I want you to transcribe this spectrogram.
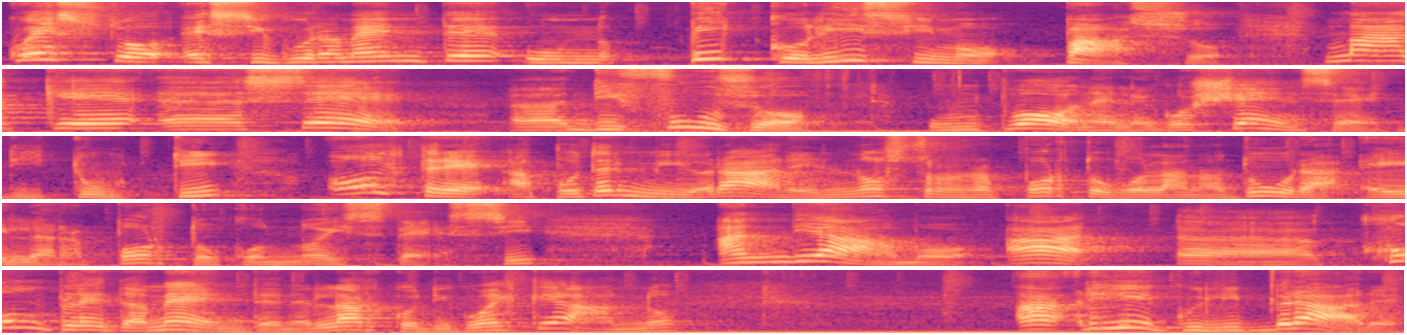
Questo è sicuramente un piccolissimo passo ma che eh, se eh, diffuso un po' nelle coscienze di tutti oltre a poter migliorare il nostro rapporto con la natura e il rapporto con noi stessi, andiamo a eh, completamente nell'arco di qualche anno a riequilibrare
